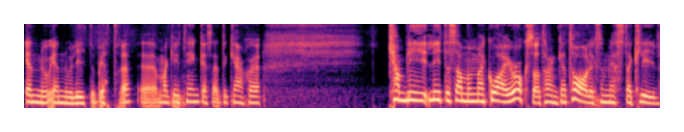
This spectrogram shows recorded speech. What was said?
ännu, ännu lite bättre. Eh, man kan ju tänka sig att det kanske kan bli lite samma med Maguire också, att han kan ta liksom nästa kliv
